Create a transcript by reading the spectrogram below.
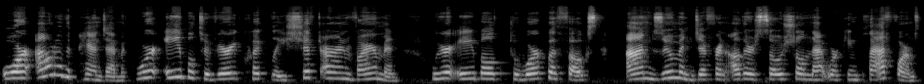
or out of the pandemic, we're able to very quickly shift our environment. We're able to work with folks on Zoom and different other social networking platforms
